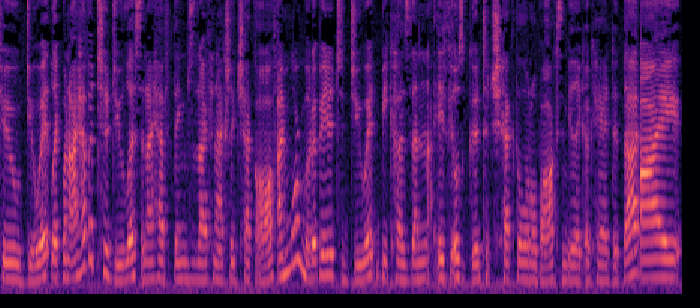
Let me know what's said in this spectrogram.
to do it. Like when I have a to-do list and I have things that I can actually check off, I'm more motivated to do it because then it feels good to check the little box and be like, okay, I did that. I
